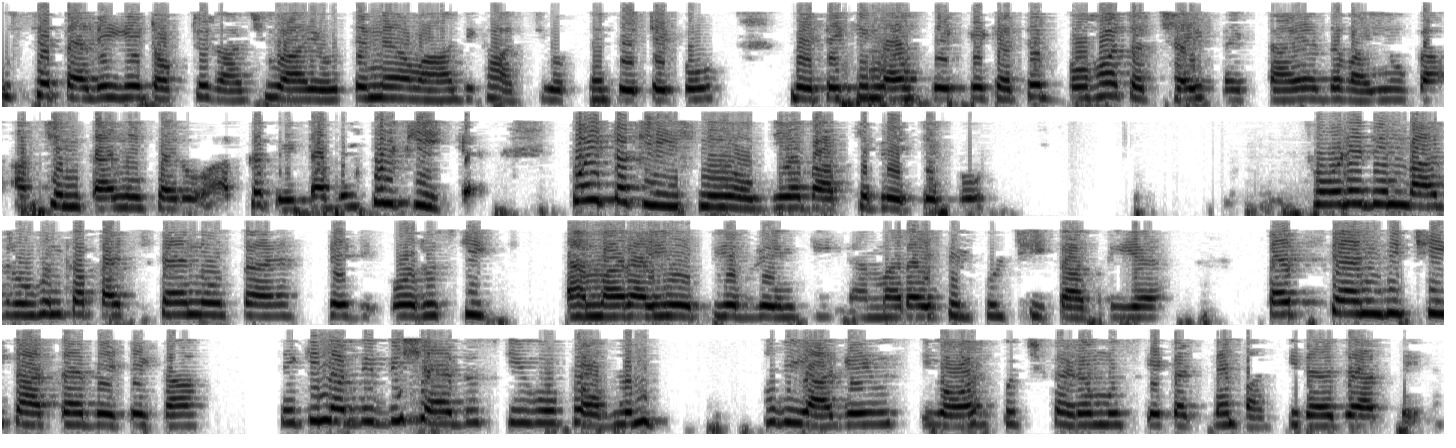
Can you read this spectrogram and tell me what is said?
उससे पहले ये डॉक्टर राजू आए होते, मैं वहाँ दिखाती हूँ अपने बेटे को। बेटे की नर्स देख के कहते, बहुत अच्छा इफ़ेक्ट आया दवाइयों का, अब चिंता नहीं करो, आपका बेटा बिल्कुल ठीक है। कोई तकलीफ़ नहीं होगी अब आपके बेटे को। थोड़े दिन बाद रोहन का पेट स्कैन होता है और उसकी एमआरआई होती है ब्रेन की एमआरआई बिल्कुल ठीक आती है। पेट स्कैन भी ठीक आता है बेटे का, लेकिन अभी भी शायद उसकी वो प्रॉब्लम अभी आ गई, उसकी और कुछ कर्म उसके कटने बाकी रह जाते हैं।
